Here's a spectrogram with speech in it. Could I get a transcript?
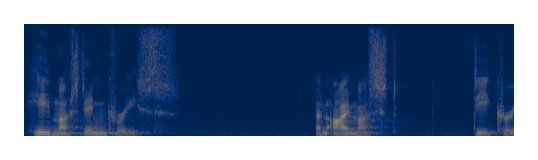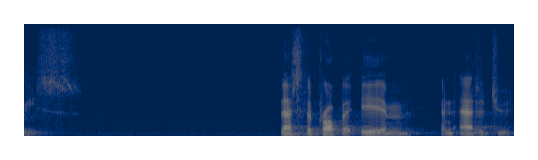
He must increase and I must decrease. That's the proper aim and attitude,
